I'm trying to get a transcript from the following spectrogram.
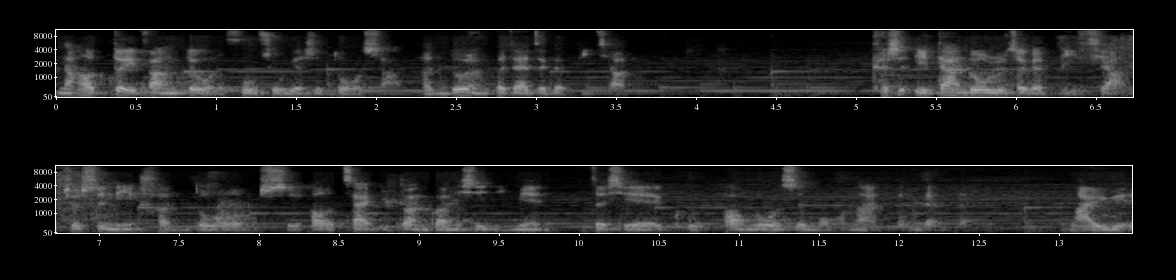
然后对方对我的付出又是多少？很多人会在这个比较里，可是，一旦落入这个比较，就是你很多时候在一段关系里面，这些苦痛或是磨难等等的来源。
